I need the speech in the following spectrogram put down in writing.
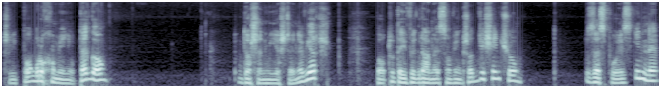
Czyli po uruchomieniu tego doszedł mi jeszcze jeden wiersz, bo tutaj wygrane są większe od 10, zespół jest inny,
